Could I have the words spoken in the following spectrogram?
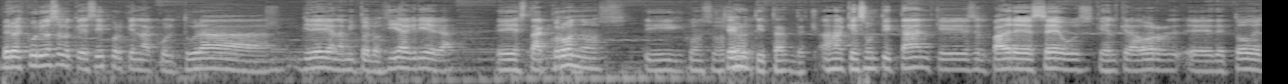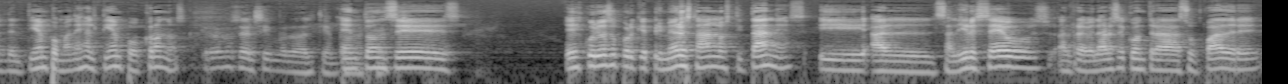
Pero es curioso lo que decís porque en la cultura griega, en la mitología griega, eh, está Cronos y con sus Que es un titán, de hecho. Ajá, que es un titán, que es el padre de Zeus, que es el creador eh, de todo el del tiempo, maneja el tiempo, Cronos. Cronos es el símbolo del tiempo. ¿no? Entonces, es curioso porque primero estaban los titanes y al salir Zeus, al rebelarse contra su padre,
